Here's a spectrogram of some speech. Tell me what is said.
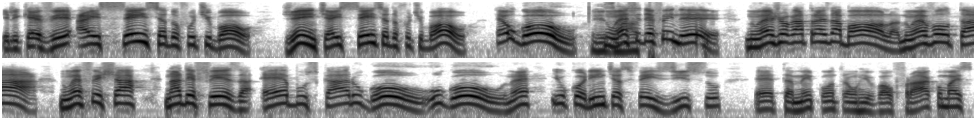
ele quer ver a essência do futebol. Gente, a essência do futebol é o gol, Exato. não é se defender, não é jogar atrás da bola, não é voltar, não é fechar na defesa é buscar o gol, o gol, né? E o Corinthians fez isso é, também contra um rival fraco, mas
